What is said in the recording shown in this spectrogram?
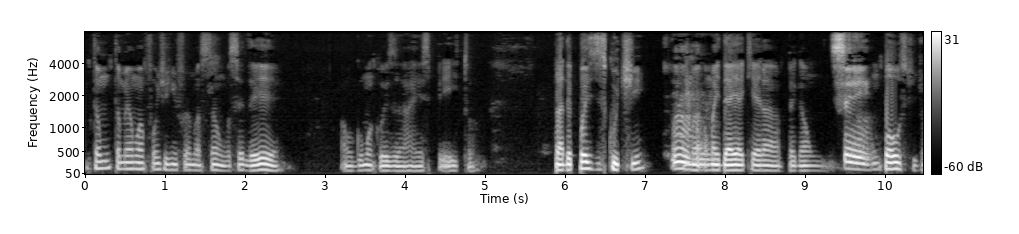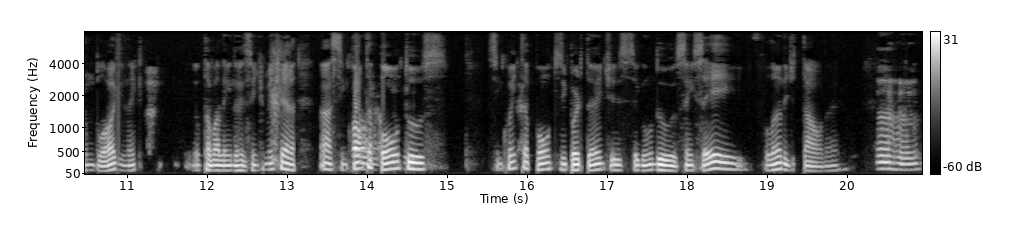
Então também é uma fonte de informação. Você lê alguma coisa a respeito. Pra depois discutir. Uma, uhum. uma ideia que era pegar um, Sim, um post de um blog, né? Que eu tava lendo recentemente era, ah, 50 Como? pontos, 50 pontos importantes segundo sensei fulano de tal, né? uhum.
